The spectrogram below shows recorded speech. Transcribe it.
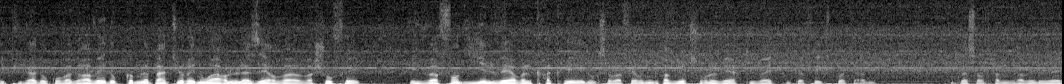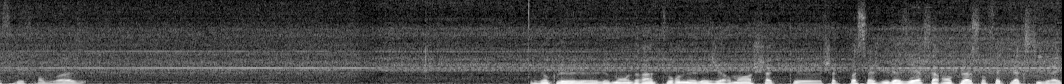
Et puis là, donc on va graver. Donc comme la peinture est noire, le laser va, va chauffer et va fendiller le verre, va le craquer. Et donc ça va faire une gravure sur le verre qui va être tout à fait exploitable. Donc là, c'est en train de graver le F de framboise. Et donc le, mandrin tourne légèrement à chaque, euh, chaque passage du laser, ça remplace en fait l'axe Y.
